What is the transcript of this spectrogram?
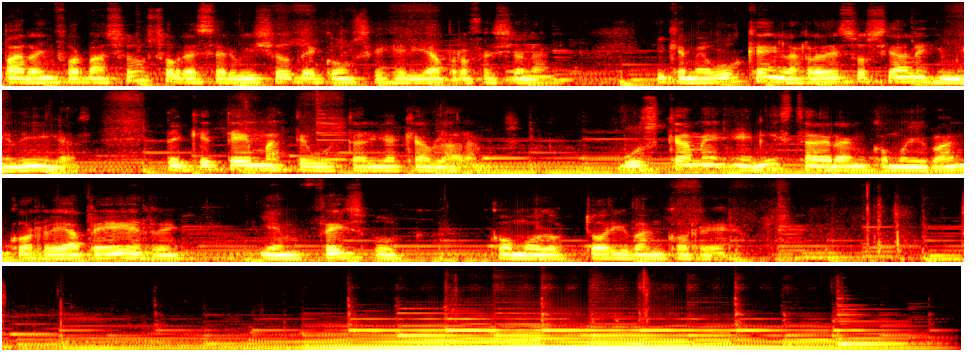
para información sobre servicios de consejería profesional y que me busques en las redes sociales y me digas de qué temas te gustaría que habláramos. Búscame en Instagram como Iván Correa PR y en Facebook como Doctor Iván Correa.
